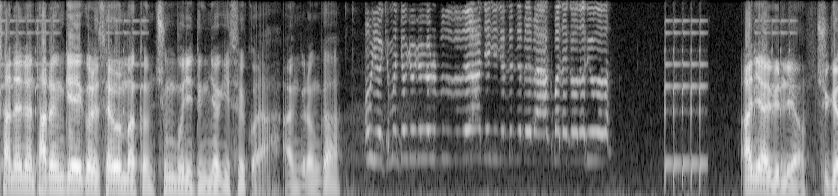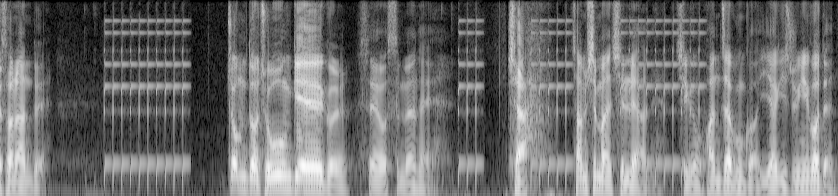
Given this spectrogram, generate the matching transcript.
자네는 다른 계획을 세울 만큼 충분히 능력이 있을 거야. 안 그런가? 아니야, 윌리엄. 죽여선 안 돼. 좀 더 좋은 계획을 세웠으면 해. 자, 잠시만 실례하네. 지금 환자분과 이야기 중이거든.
